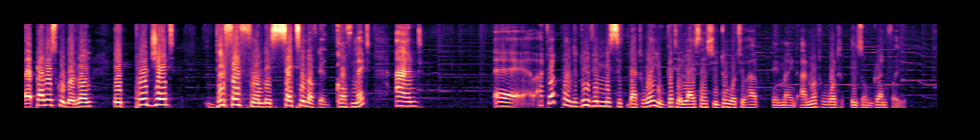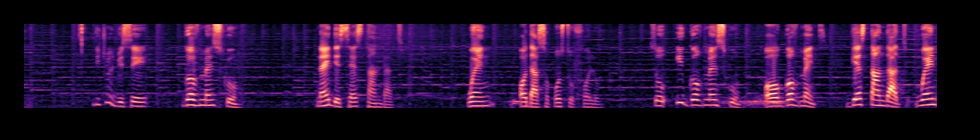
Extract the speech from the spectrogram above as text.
uh, private school. They run a project different from the setting of the government and uh, at what point did you even miss it that when you get a license you do what you have in mind and not what is on grant for you the truth be say government school na it dey set standard when others suppose to follow so if government school or government get standard when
